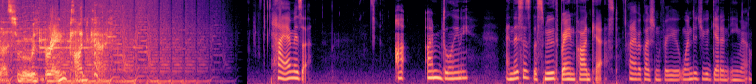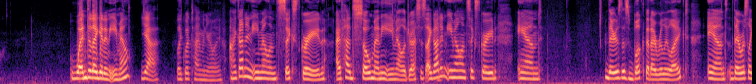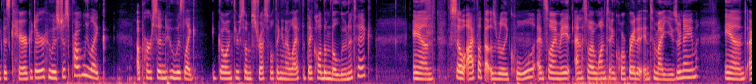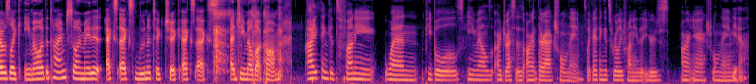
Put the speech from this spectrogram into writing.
the Smooth Brain Podcast. Hi, I'm Iza, I'm Delaney. and this is the Smooth Brain Podcast. I have a question for you. When did you get an email? When did I get an email? Yeah, like what time in your life? I got an email in sixth grade. I've had so many email addresses. I got an email in sixth grade, and there's this book that I really liked, and there was like this character who was just probably like a person who was like going through some stressful thing in their life, but they called them the lunatic. And so I thought that was really cool, and so I made and so I wanted to incorporate it into my username. And I was like emo at the time, so I made it XX lunatic chick XX at gmail.com. I think it's funny when people's emails addresses aren't their actual names. Like I think it's really funny that yours aren't your actual name. Yeah.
